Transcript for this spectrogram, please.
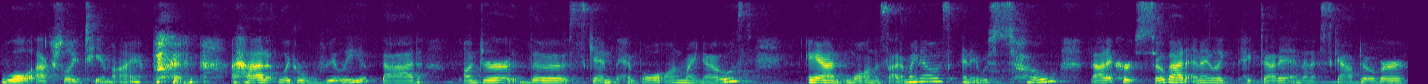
well actually TMI but I had like a really bad under the skin pimple on my nose and well on the side of my nose and it was so bad it hurt so bad and I like picked at it and then it scabbed over.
